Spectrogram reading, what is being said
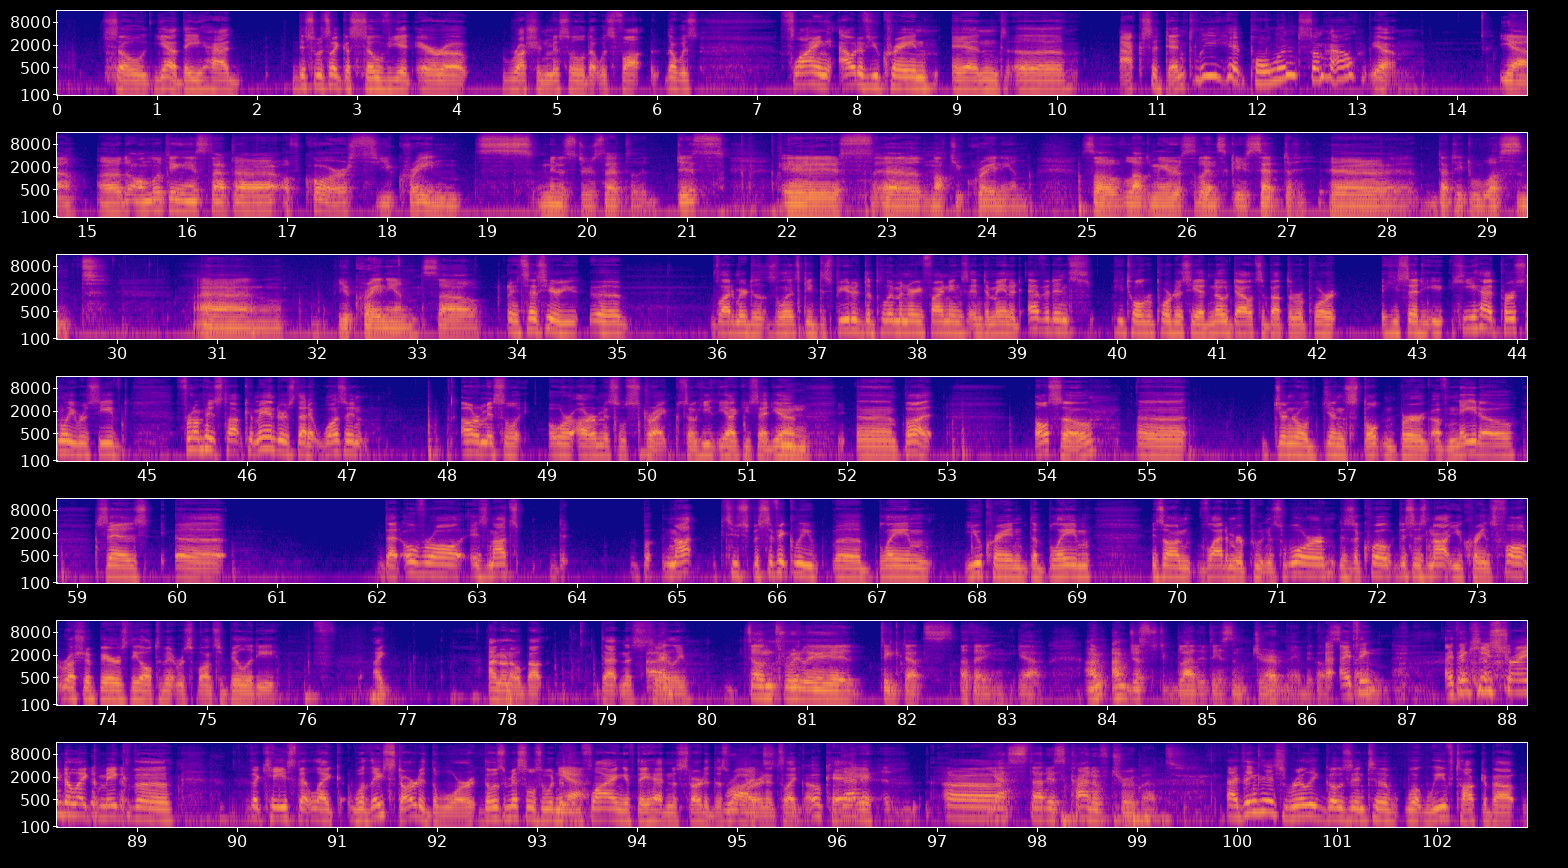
so, yeah, they had. This was like a Soviet era Russian missile that was fought, that was flying out of Ukraine and uh, accidentally hit Poland somehow. Yeah. Yeah. Uh, the only thing is that, uh, of course, Ukraine's minister said this is uh, not Ukrainian. So Vladimir Zelensky said uh, that it wasn't uh, Ukrainian. So It says here, you, uh, Vladimir Zelensky disputed the preliminary findings and demanded evidence. He told reporters he had no doubts about the report. He said he, he had personally received from his top commanders that it wasn't our missile or our missile strike. So he, yeah, like you said, yeah. Uh, but also, uh, General Jens Stoltenberg of NATO says uh, that overall is not sp- not to specifically uh, blame Ukraine. The blame is on Vladimir Putin's war. This is a quote. This is not Ukraine's fault. Russia bears the ultimate responsibility. I, I don't know about that necessarily. don't really think that's a thing. Yeah. I'm, I'm just glad it isn't Germany because I- I think- I think he's trying to like make the the case that like well they started the war. Those missiles wouldn't have been flying if they hadn't started this Right. war. And it's like okay. That, uh, yes, that is kind of true, but I think this really goes into what we've talked about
